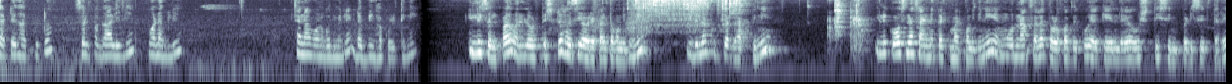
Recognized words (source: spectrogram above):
ತಟ್ಟೆಗೆ ಹಾಕ್ಬಿಟ್ಟು ಸ್ವಲ್ಪ ಗಾಳಿಲಿ ಒಣಗಲಿ ಚೆನ್ನಾಗಿ ಒಣಗಿದ್ಮೇಲೆ ಡಬ್ಬಿಗೆ ಹಾಕ್ಕೊಳ್ತೀನಿ ಇಲ್ಲಿ ಸ್ವಲ್ಪ ಒಂದು ಲೋಟದಷ್ಟು ಹಸಿ ಅವರೆಕಾಳು ತೊಗೊಂಡಿದ್ದೀನಿ ಇದನ್ನು ಕುಕ್ಕರ್ಗೆ ಹಾಕ್ತೀನಿ. ಇಲ್ಲಿ ಕೋಸನ್ನ ಸಣ್ಣ ಕಟ್ ಮಾಡ್ಕೊಂಡಿದ್ದೀನಿ ಮೂರು ನಾಲ್ಕು ಸಲ ತೊಳ್ಕೊಬೇಕು. ಯಾಕೆ ಅಂದರೆ ಔಷಧಿ ಸಿಂಪಡಿಸಿರ್ತಾರೆ.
